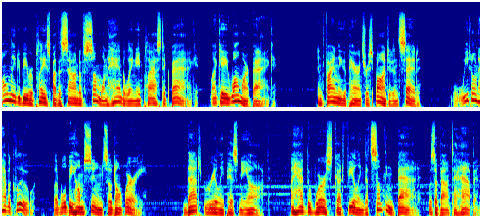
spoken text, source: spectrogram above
only to be replaced by the sound of someone handling a plastic bag, like a Walmart bag. And finally, the parents responded and said, We don't have a clue, but we'll be home soon, so don't worry. That really pissed me off. I had the worst gut feeling that something bad was about to happen.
